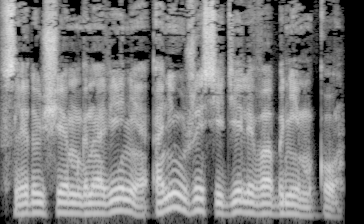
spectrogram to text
В следующее мгновение они уже сидели в обнимку.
